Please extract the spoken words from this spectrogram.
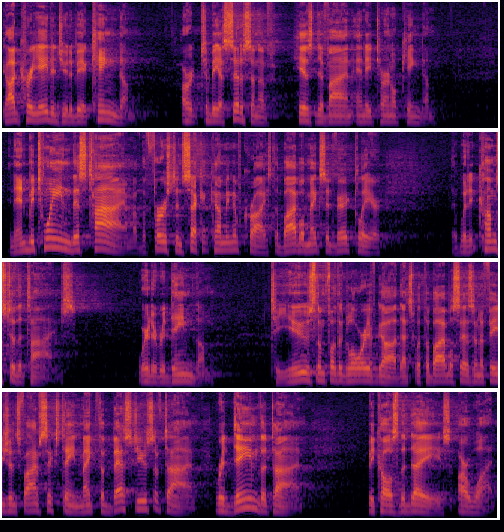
God created you to be a kingdom or to be a citizen of His divine and eternal kingdom. And in between this time of the first and second coming of Christ, the Bible makes it very clear that when it comes to the times, we're to redeem them, to use them for the glory of God. That's what the Bible says in Ephesians 5:16. Make the best use of time, redeem the time, because the days are what?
